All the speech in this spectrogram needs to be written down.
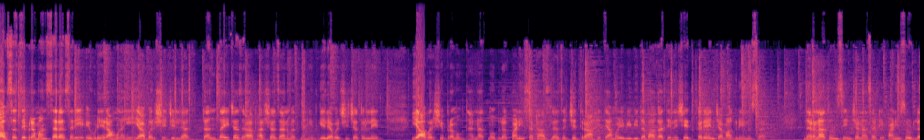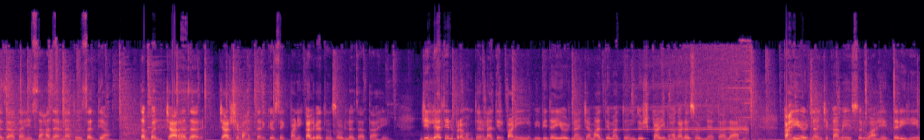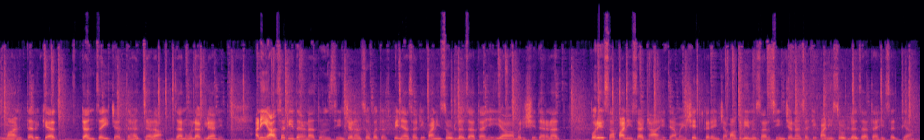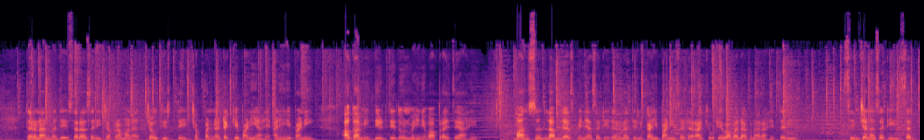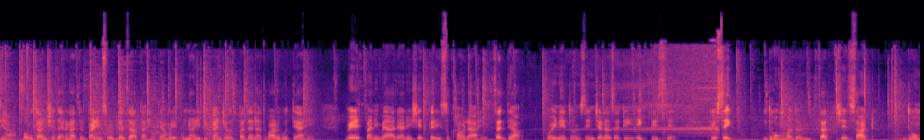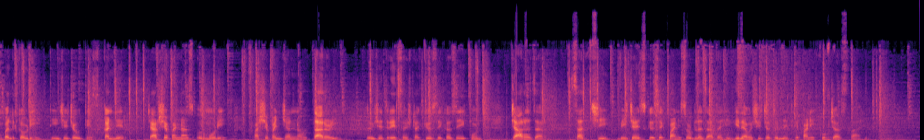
पावसाचे प्रमाण सरासरी एवढे राहूनही यावर्षी जिल्ह्यात टंचाईच्या झळा फारशा जाणवत नाहीत. गेल्या वर्षीच्या तुलनेत यावर्षी प्रमुख धरणात मुबलक पाणीसाठा असल्याचं चित्र आहे. त्यामुळे विविध भागातील शेतकऱ्यांच्या मागणीनुसार धरणातून सिंचनासाठी पाणी सोडलं जात आहे. सहा धरणातून सध्या तब्बल चार हजार चारशे बहात्तर क्युसेक पाणी कालव्यातून सोडलं जात आहे. जिल्ह्यातील प्रमुख धरणातील पाणी विविध योजनांच्या माध्यमातून दुष्काळी भागाला सोडण्यात आलं आहे. काही योजनांची कामे सुरू आहेत तरीही माण तालुक्यात टंचाईच्या झळा जाणवू लागल्या आहेत. आणि यासाठी धरणातून सिंचनासोबतच पिण्यासाठी पाणी सोडलं जात आहे. या वर्षी धरणात पुरेसा पाणीसाठा आहे. त्यामुळे शेतकऱ्यांच्या मागणीनुसार सिंचनासाठी पाणी सोडलं जात आहे. सध्या धरणांमध्ये सरासरीच्या प्रमाणात चौतीस ते छप्पन्न टक्के पाणी आहे आणि हे पाणी आगामी दीड ते दोन महिने वापरायचे आहे. मान्सून लांबल्यास पिण्यासाठी धरणातील काही पाणीसाठा राखीव ठेवावा लागणार आहे. तरी सिंचनासाठी सध्या बहुतांशी धरणातून पाणी सोडलं जात आहे. त्यामुळे उन्हाळी पिकांच्या उत्पादनात वाढ होते आहे. वेळेत पाणी मिळाल्याने शेतकरी सुखावला आहे. सध्या कोयनेतून सिंचनासाठी एकतीसशे क्युसेक धोममधून सातशे साठ धोम बलकवडी तीनशे चौतीस कन्नेर चारशे पन्नास उरमोडी पाचशे पंच्याण्णव तारळी दोनशे त्रेसष्ट क्युसेक असे एकूण चार हजार सातशे बेचाळीस क्युसेक पाणी सोडलं जात आहे. गेल्या वर्षीच्या तुलनेत हे पाणी खूप जास्त आहे.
